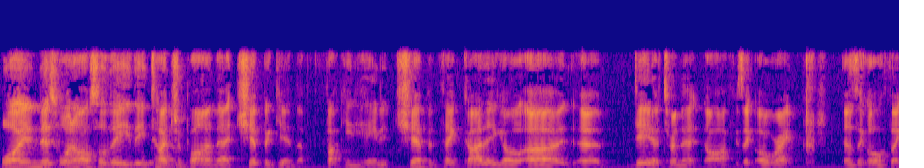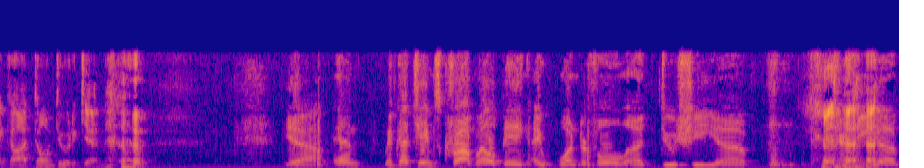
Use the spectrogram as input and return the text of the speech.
Well, in this one also they they touch upon that chip again, the fucking hated chip, and thank God they go, uh, uh Data, turn that off. He's like, oh right. And I was like, oh thank God, don't do it again. Yeah, and we've got James Cromwell being a wonderful uh, douchey, uh, douchey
